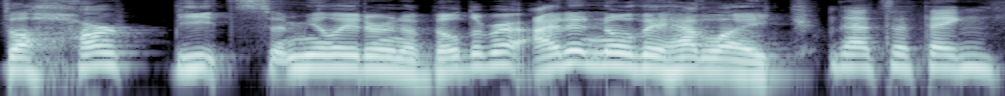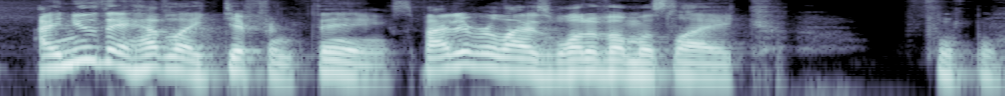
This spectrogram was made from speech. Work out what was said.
the heartbeat simulator in a Build-A-Bear. I didn't know they had like. That's a thing. I knew they had like different things, but I didn't realize one of them was like. Boom, boom,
